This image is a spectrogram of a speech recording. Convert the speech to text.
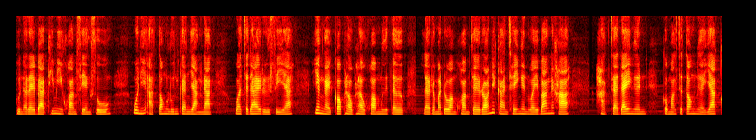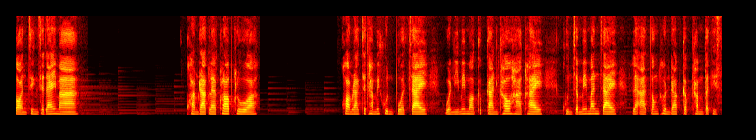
ทุนอะไรแบบที่มีความเสี่ยงสูง วันนี้อาจต้องลุ้นกันอย่างหนัก ว่าจะได้หรือเสีย ยังไงก็เพลาๆความมือเติบ และระมัดระวังความใจร้อนในการใช้เงินไว้บ้างนะคะ หากจะได้เงินก็มักจะต้องเหนื่อยยากก่อนจึงจะได้มา ความรักและครอบครัว ความรักจะทำให้คุณปวดใจ วันนี้ไม่เหมาะกับการเข้าหาใคร คุณจะไม่มั่นใจ และอาจต้องทนรับกับคำปฏิเส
